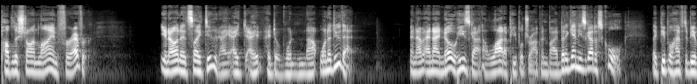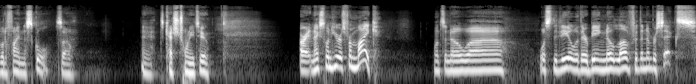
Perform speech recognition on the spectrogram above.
published online forever, you know, and it's like, dude, I I I, I would not want to do that. And I, and I know he's got a lot of people dropping by, but again, he's got a school. Like people have to be able to find the school, so eh, it's catch twenty two. All right, next one here is from Mike. Wants to know uh, what's the deal with there being no love for the number six.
